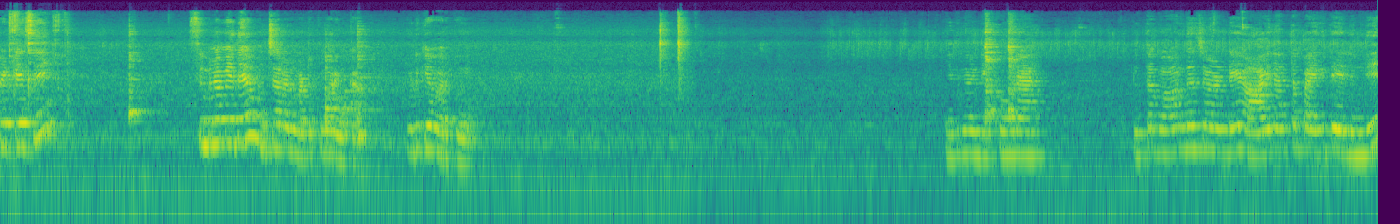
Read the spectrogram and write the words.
పెట్టేసి సిమ్ల మీదే ఉంచాలన్నమాట కూర ఇంకా. ఉడికే వరకు. ఇదిగోండి కూర. ఎంత బాగుందో చూడండి. ఆయిల్ అంతా పైకి తేలింది.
